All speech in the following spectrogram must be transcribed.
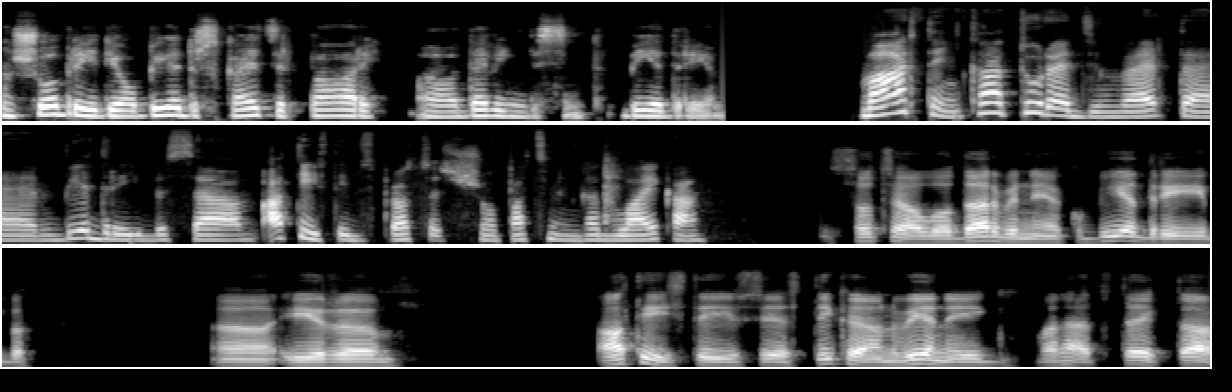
un šobrīd jau biedru skaits ir pāri 90 biedriem. Mārtiņ, kā tu redzi un vērtē biedrības attīstības procesu šo 11 gadu laikā? Sociālo darbinieku biedrība uh, ir attīstījusies tikai un vienīgi, varētu teikt, tā,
